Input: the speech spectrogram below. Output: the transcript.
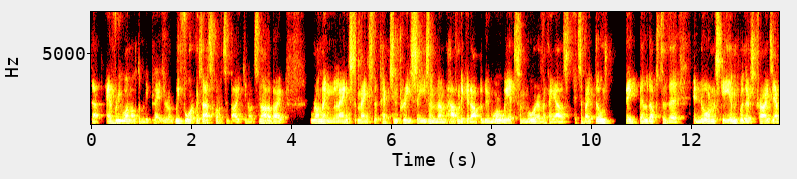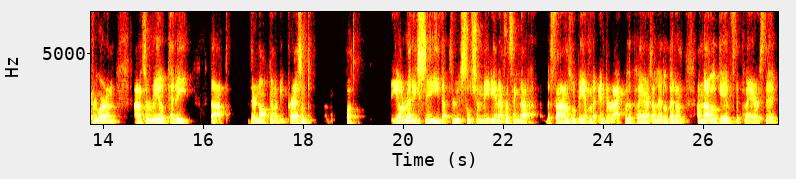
that everyone ultimately plays rugby for, because that's what it's about. You know, it's not about running lengths and lengths of the pitch in pre-season and having to get up and do more weights and more everything else. It's about those big build-ups to the enormous games where there's crowds everywhere, and and it's a real pity that they're not going to be present. But you already see that through social media and everything that the fans will be able to interact with the players a little bit and and that'll give the players the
